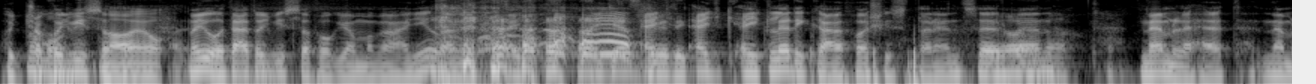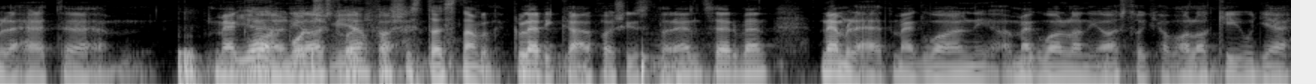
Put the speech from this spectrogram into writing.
hogy csak, Na hogy visszafog... Na jó. Na jó, tehát, hogy visszafogjam magam. Hát nyilván egy, egy, egy, egy, egy klerikál fasiszta rendszerben Jaj, nem lehet, nem lehet eh, megvalni Ilyen, azt, hogy fasiszta, ezt nem. klerikál fasiszta rendszerben nem lehet megvalni, megvallani azt, hogyha valaki ugye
